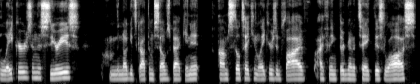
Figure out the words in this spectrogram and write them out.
Lakers in this series. Um, the Nuggets got themselves back in it. I'm still taking Lakers in five. I think they're going to take this loss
